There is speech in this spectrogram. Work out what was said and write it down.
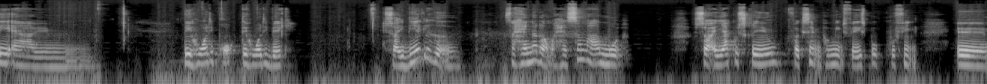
Det er, øh, det er hurtigt brugt, det er hurtigt væk. Så i virkeligheden, så handler det om at have så meget mod, så at jeg kunne skrive, for eksempel på min Facebook-profil, øh,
